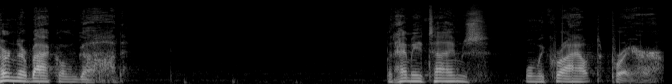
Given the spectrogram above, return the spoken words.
turn their back on God. But how many times when we cry out to prayer,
